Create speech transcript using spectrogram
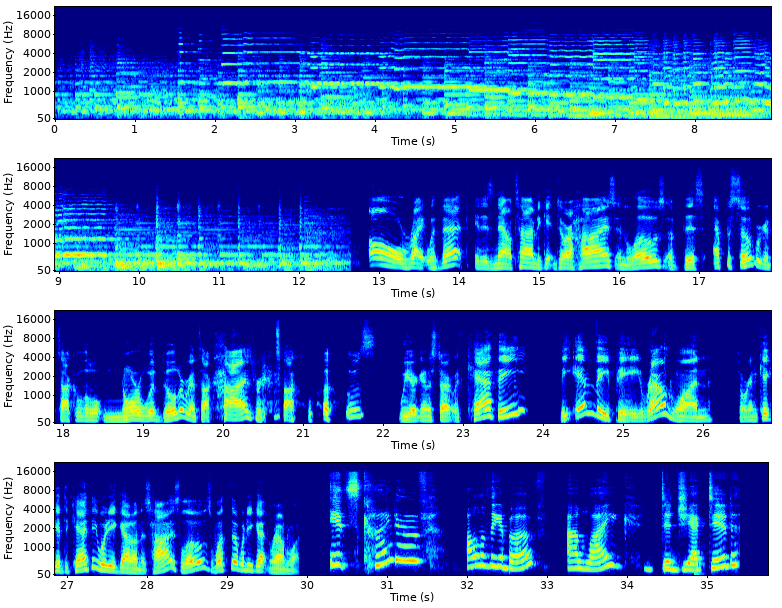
All right, with that, it is now time to get into our highs and lows of this episode. We're going to talk a little Norwood Builder. We're going to talk highs. We're going to talk lows. We are going to start with Kathy, the MVP, round one. So we're going to kick it to Kathy. What do you got on this? Highs, lows? What the? What do you got in round one? It's kind of all of the above. I like dejected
